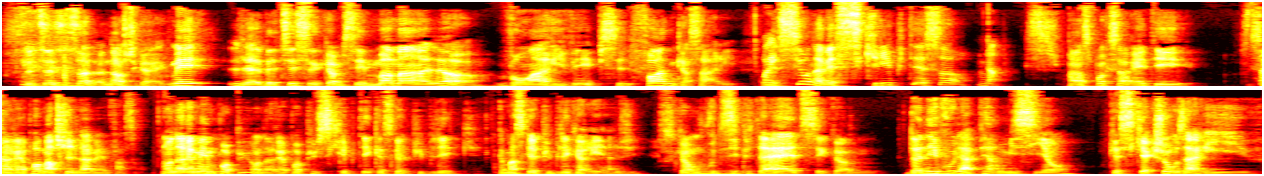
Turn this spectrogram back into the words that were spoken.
C'est c'est ça, là. non, je suis correct. Mais, le- ben, tu sais, c'est comme ces moments-là vont arriver, puis c'est le fun quand ça arrive. Oui. Mais si on avait scripté ça, Non. je pense pas que ça aurait été, ça aurait pas marché de la même façon. On n'aurait même pas pu, on n'aurait pas pu scripter qu'est-ce que le public, comment est-ce que le public a réagi. Ce qu'on vous dit peut-être, c'est comme, donnez-vous la permission que si quelque chose arrive,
